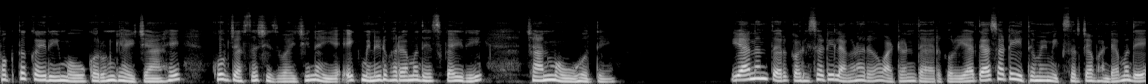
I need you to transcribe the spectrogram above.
फक्त कैरी मऊ करून घ्यायची आहे. खूप जास्त शिजवायची नाही आहे एक मिनिटभरामध्येच कैरी छान मऊ होते. यानंतर कढीसाठी लागणारं वाटण तयार करूया. त्यासाठी इथं मी मिक्सरच्या भांड्यामध्ये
